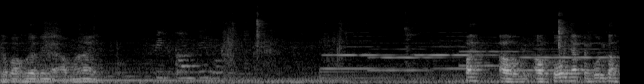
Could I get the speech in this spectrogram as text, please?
กับว่าเพิ่นนี่แหละเอามาให้ปิดก่อนที่บอกไปเอาเอาโต๊ะยัดไปบนก่อน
